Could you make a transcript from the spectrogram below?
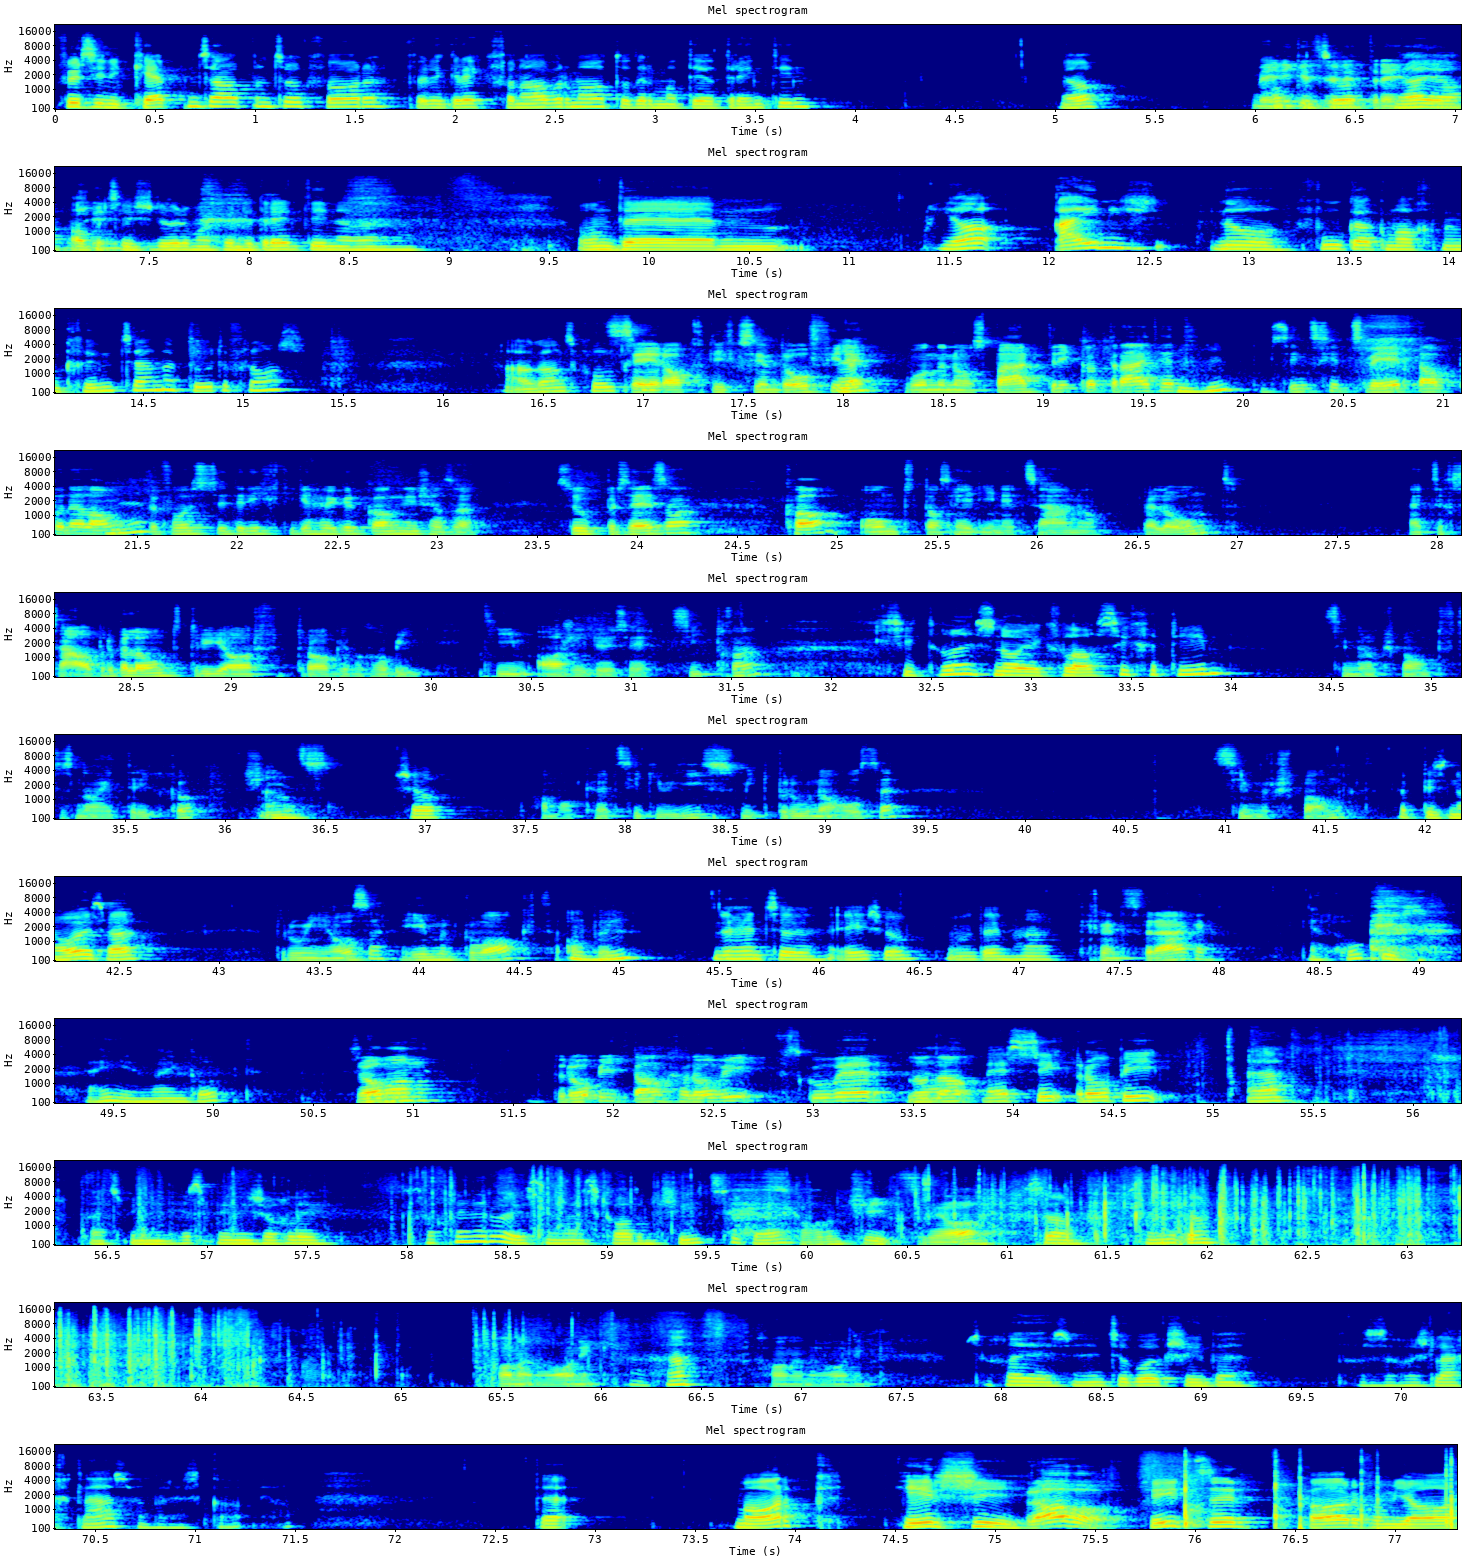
für seine Captains ab und so gefahren, für den Greg van Avermaet oder Matteo Trentin. Ja, Weniger Ab für und den zu. Trend. Ja, ja, aber zwischendurch mal für den Trentin. Aber... Und ähm, ja, einer ist noch Fuga gemacht mit dem Kühn zusammen, Tour de France. Auch ganz cool. Sehr aktiv gewesen am Dauphiné, Ja. Mhm. wo er noch das Bergtrikot getragen hat. Das sind es zwei Etappen lang, bevor es in die richtige Höhe gegangen ist. Also super Saison gehabt. und das hat ihn jetzt auch noch belohnt. Er hat sich selber belohnt, drei Jahre Vertrag bekommen bei Team AG2 Citroën. Citroën, das neue Klassiker-Team. Sind wir noch gespannt auf das neue Trikot. Jeans. Schon Haben wir gehört, sei weiss mit braunen Hosen. Sind wir gespannt. etwas Neues, hä? Braune Hosen, immer gewagt, aber Mhm. Wir haben sie eh schon, von dem her. die können es tragen. Ja, logisch. Nein, mein Gott. Roman, der Robi, danke Robi fürs. Schau Ja, merci, Robi. Ja. Jetzt, bin ich, jetzt bin ich schon ein bisschen, schon ein bisschen nervös, wenn es gerade um die Schweiz geht. Es geht um die Schweiz, ja. So, haben wir da? Keine Ahnung. Aha. Keine Ahnung. Das ist, ein bisschen, ist nicht so gut geschrieben. Ich kann es ein bisschen schlecht lesen, aber es geht, ja. Der Marc Hirschi, Bravo! Schweizer Fahrer vom Jahr.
